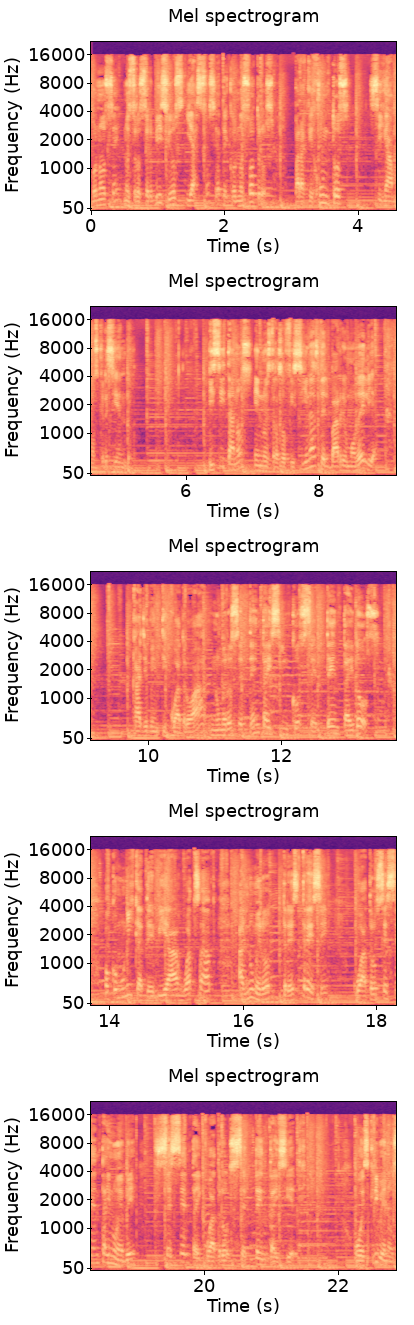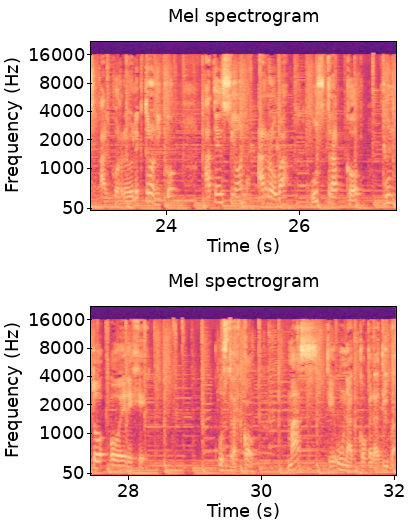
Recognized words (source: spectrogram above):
Conoce nuestros servicios y asóciate con nosotros para que juntos sigamos creciendo. Visítanos en nuestras oficinas del barrio Modelia, calle 24A, número 7572, o comunícate vía WhatsApp al número 313-469-6477, o escríbenos al correo electrónico atención arroba Ustrascop, más que una cooperativa.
